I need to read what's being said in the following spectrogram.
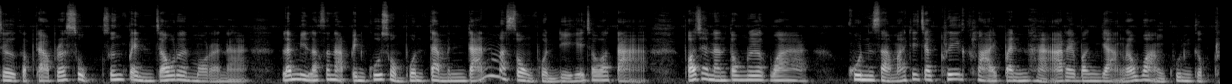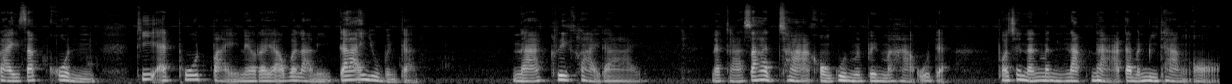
เจอกับดาวพระศุกร์ซึ่งเป็นเจ้าเรือนมรณะ และมีลักษณะเป็นคู่สมพลแต่มันดันมาส่งผลดีให้เจ้าตา เพราะฉะนั้นต้องเรียกว่า คุณสามารถที่จะคลี่คลายปัญหาอะไรบางอย่างระหว่างคุณกับใครสักคน ที่แอดพูดไปในระยะเวลานี้ได้อยู่เหมือนกัน นะคลี่คลายได้นะคะสหัชชาของคุณมันเป็นมหาอุดอะเพราะฉะนั้นมันหนักหนาแต่มันมีทางออก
